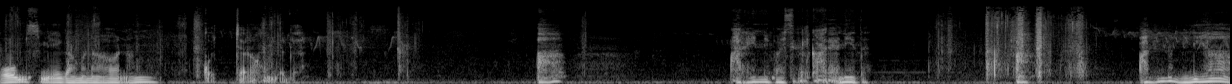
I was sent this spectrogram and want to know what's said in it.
හෝම්ස් මේ ගමනාව නම් කොච්චර හොඳද. අරෙන්නේ බයිසිකල් කාරය නේද. අන්න මිනිහා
